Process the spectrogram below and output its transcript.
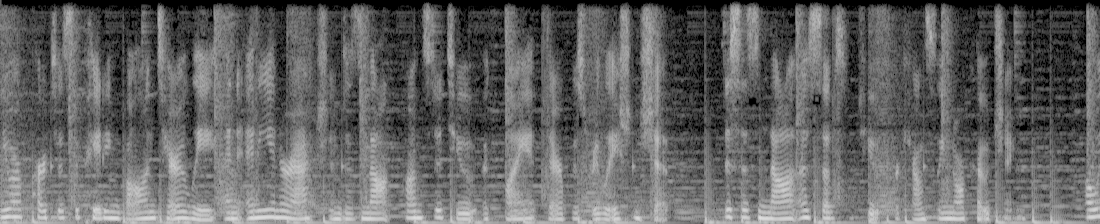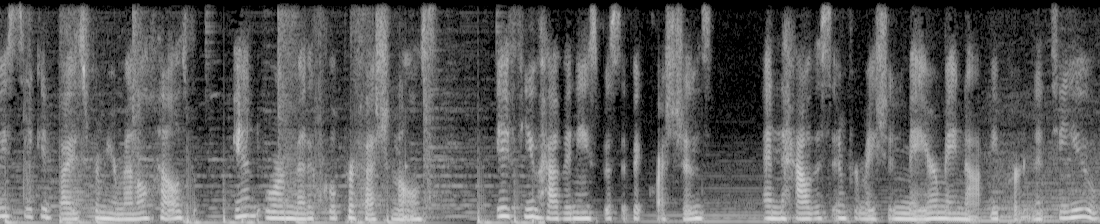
You are participating voluntarily, and any interaction does not constitute a client therapist relationship. This is not a substitute for counseling nor coaching. Always seek advice from your mental health and or medical professionals if you have any specific questions and how this information may or may not be pertinent to you.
